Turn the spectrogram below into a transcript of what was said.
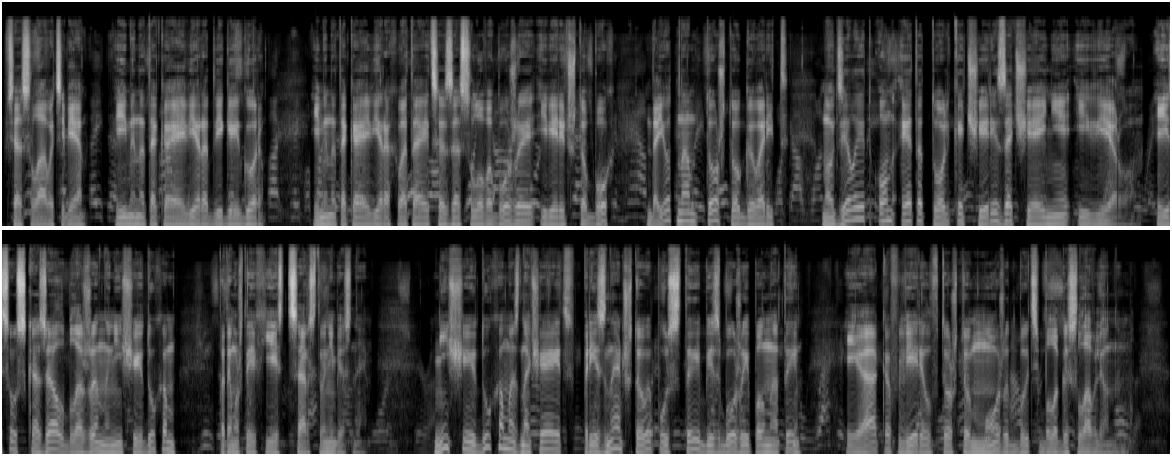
Вся слава Тебе. Именно такая вера двигает горы. Именно такая вера хватается за Слово Божие и верит, что Бог дает нам то, что говорит, но делает Он это только через отчаяние и веру. Иисус сказал, «Блаженны нищие духом, потому что их есть Царство Небесное». Нищие духом означает признать, что вы пусты без Божьей полноты. Иаков верил в то, что может быть благословленным.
